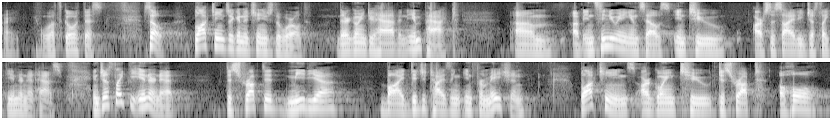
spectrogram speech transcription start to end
All right, well, let's go with this. So, blockchains are going to change the world. They're going to have an impact um, of insinuating themselves into our society just like the internet has. And just like the internet disrupted media by digitizing information, blockchains are going to disrupt a whole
